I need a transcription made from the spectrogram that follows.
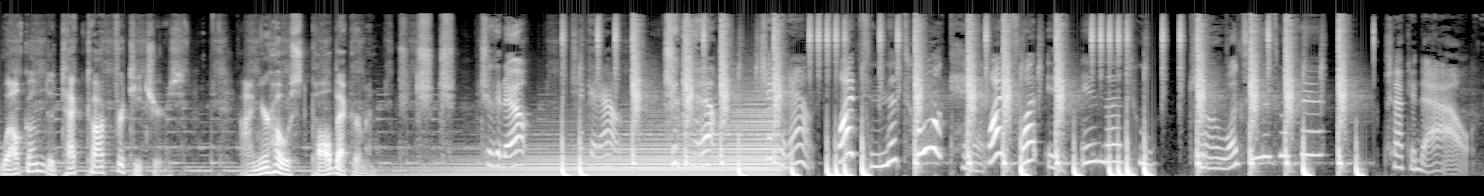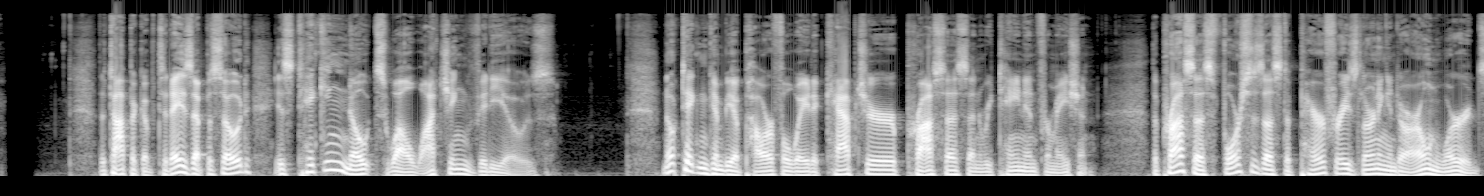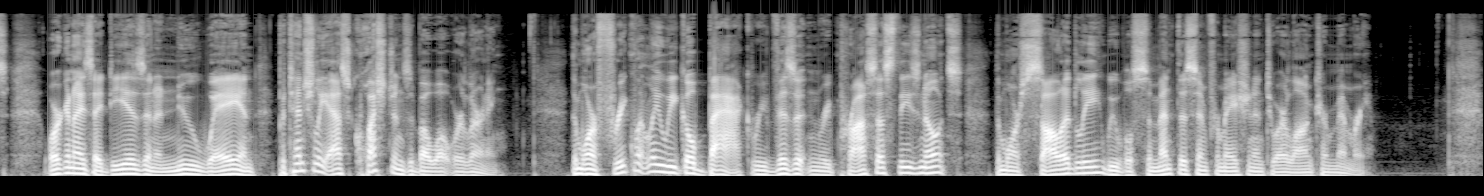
Welcome to Tech Talk for Teachers. I'm your host, Paul Beckermann. Check it out. Check it out. Check it out. Check it out. What's in the toolkit? What what is in the toolkit? What's in the toolkit? Check it out. The topic of today's episode is taking notes while watching videos. Note taking can be a powerful way to capture, process, and retain information. The process forces us to paraphrase learning into our own words, organize ideas in a new way, and potentially ask questions about what we're learning. The more frequently we go back, revisit, and reprocess these notes, the more solidly we will cement this information into our long term memory.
